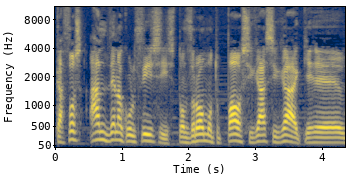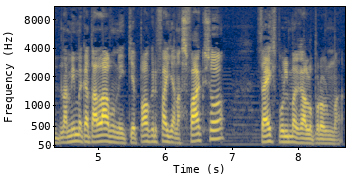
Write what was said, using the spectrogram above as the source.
καθώς αν δεν ακολουθήσεις τον δρόμο του πάω σιγά σιγά και να μην με καταλάβουν και πάω κρυφά για να σφάξω, θα έχεις πολύ μεγάλο πρόβλημα.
